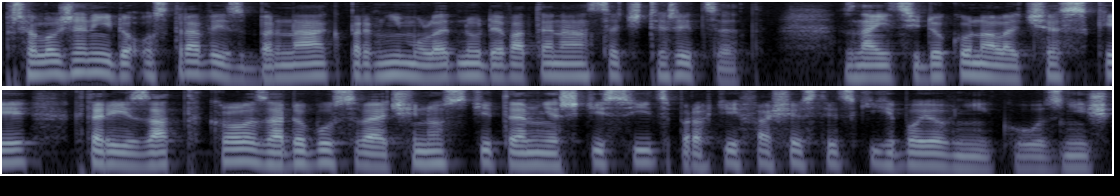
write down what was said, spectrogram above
Přeložený do Ostravy z Brna k 1. lednu 1940, znající dokonale česky, který zatkl za dobu své činnosti téměř tisíc protifašistických bojovníků, z níž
